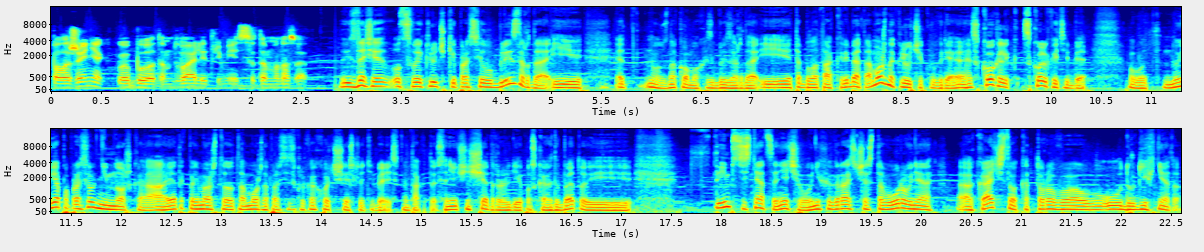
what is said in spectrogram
положение, какое было там два или три месяца тому назад. И, знаешь, я вот свои ключики просил у Blizzard, и ну, знакомых из Blizzard, и это было так, ребята, а можно ключик в игре? Сколько, сколько тебе? Вот. Ну, я попросил немножко, а я так понимаю, что там можно просить сколько хочешь, если у тебя есть контакт. То есть они очень щедро людей пускают в бету, и им стесняться нечего. У них игра сейчас того уровня э, качества, которого у других нету.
